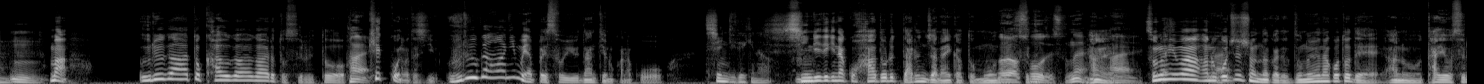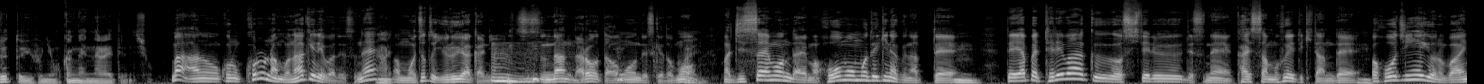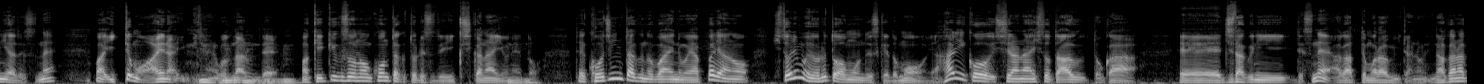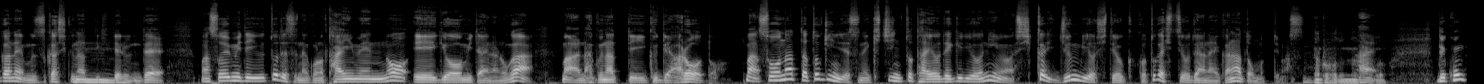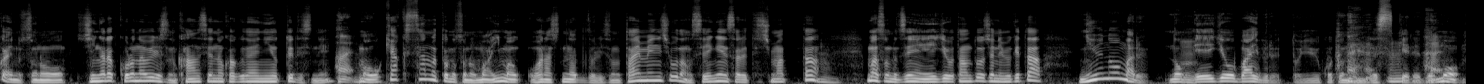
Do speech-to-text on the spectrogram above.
まあ売る側と買う側があるとすると、はい。結構私売る側にもやっぱりそういうなんていうのかなこう心理的な。心理的なこうハードルってあるんじゃないかと思うんですけど、そうですね。はい。はい。その辺はあのはい。ご著書の中でどのようなことであの対応するというふうにお考えになられてるんでしょうまああのこのコロナもなければですね、はい。まあ、もうちょっと緩やかに進んだんだろうとは思うんですけども、はい。まあ、実際問題、まあ、訪問もできなくなって、うん。でやっぱりテレワークをしてるですね会社さんも増えてきたんで、まあ法人営業の場合にはですね、まあ、行っても会えないみたいなことになるんで、うんうんうんうん。まあ、結局そのコンタクトレスで行くしかないよねと。で個人宅の場合にもやっぱりあの人にもよるとは思うんですけどもやはりこう知らない人と会うとか、えー自宅にですね上がってもらうみたいなのになかなかね難しくなってきてるんで、まあ、そういう意味で言うとですねこの対面の営業みたいなのがまあなくなっていくであろうと。まあ、そうなった時にですねきちんと対応できるように、まあ、しっかり準備をしておくことが必要ではないかなと思っています。なるほどなるほど。はいで今回のその新型コロナウイルスの感染の拡大によってですね、はい。まあ、お客様とのその、まあ、今お話になった通りその対面商談を制限されてしまった、まあ、その全営業担当者に向けたニューノーマルの営業バイブルということなんですけれども、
